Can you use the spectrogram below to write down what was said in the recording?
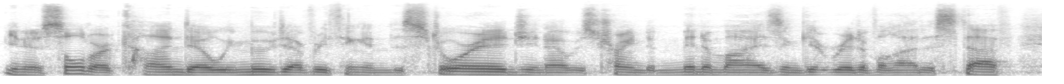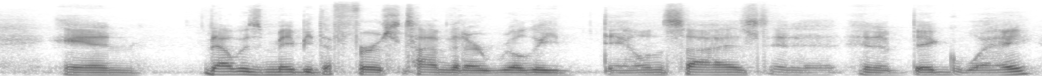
you know, sold our condo. We moved everything into storage, and I was trying to minimize and get rid of a lot of stuff. And that was maybe the first time that I really downsized in a in a big way.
